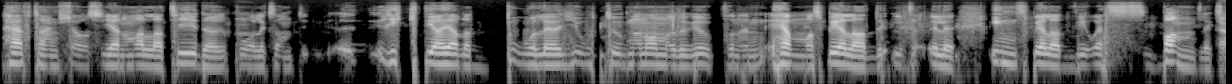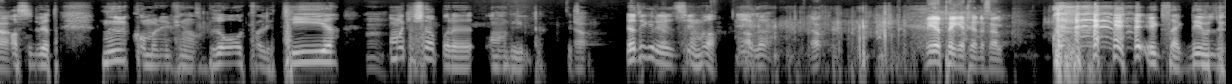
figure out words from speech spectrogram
halftime shows genom alla tider på liksom t- eh, riktiga jävla dåliga Youtube när någon har dragit upp från en hemmaspelad liksom, eller inspelad VHS-band liksom. Ja. Alltså du vet, nu kommer det finnas bra kvalitet Mm. och man kan köpa det om man vill. Liksom. Ja. Jag tycker det är Ja. svinbra. Jag Ja. gillar det. Mer pengar till NFL. Exakt, det, är väl det,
